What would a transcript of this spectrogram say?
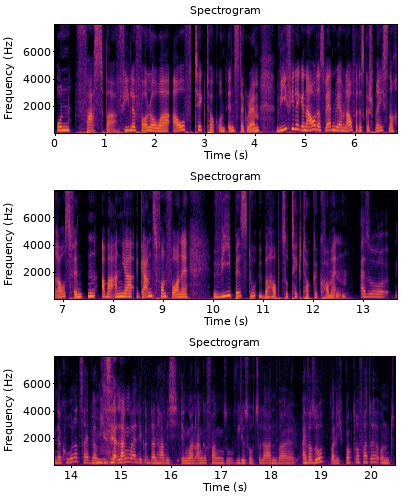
unfassbar viele Follower auf TikTok und Instagram. Wie viele genau, das werden wir im Laufe des Gesprächs noch rausfinden. Aber Anja, ganz von vorne, wie bist du überhaupt zu TikTok gekommen? Also in der Corona-Zeit war mir sehr langweilig und dann habe ich irgendwann angefangen, so Videos hochzuladen, weil einfach so, weil ich Bock drauf hatte und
